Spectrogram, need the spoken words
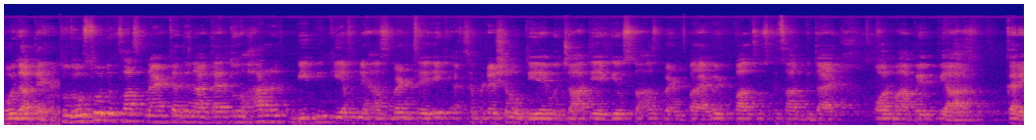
हो जाते हैं। तो दोस्तों जो फ़र्स्ट नाइट का दिन आता है तो हर बीबी की अपने हस्बैंड से एक एक्सपेक्टेशन होती है। वो चाहती है कि उसका हस्बैंड प्राइवेट पल्स उसके साथ बिताए। और वहाँ पे प्यार करे।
